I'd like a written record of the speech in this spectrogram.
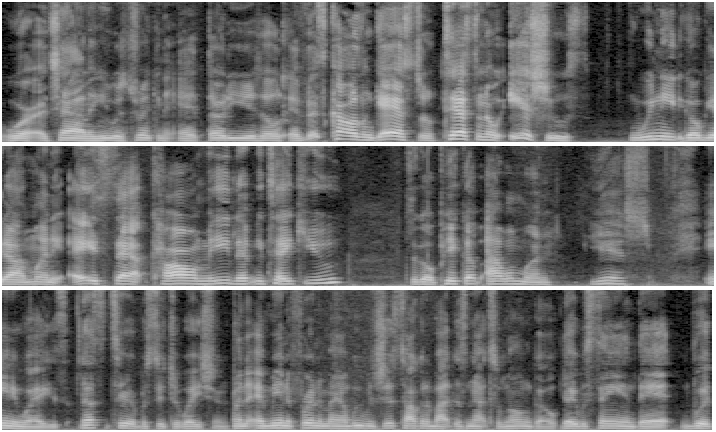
were a child and you was drinking at 30 years old, if it's causing gastrointestinal issues, we need to go get our money ASAP. Call me, let me take you to go pick up our money. Yes. Anyways, that's a terrible situation. And, and me and a friend of mine, we was just talking about this not too long ago. They were saying that with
